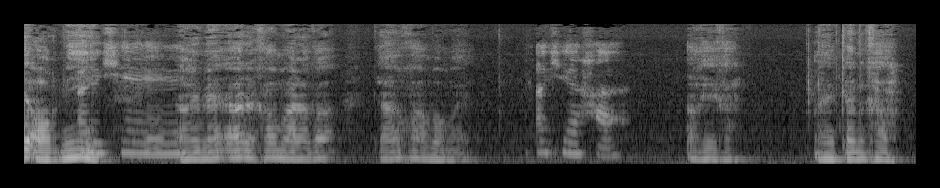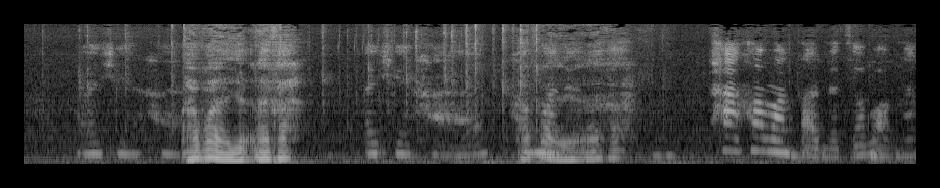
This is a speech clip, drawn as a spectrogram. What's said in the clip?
ยออกนี่โอเค โอเคไหมเออเดี๋ยวเข้ามาแล้วก็ท้าความบอกไว้โอเคค่ะ โอเคค่ะไปกันค่ะโอเคค่ะ พักผ่อนเยอะนะคะโอเคค่ะพักผ่อนเยอะนะคะ ถ้าเข้ามาก่อนเดี๋ยวจะบอกนะ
